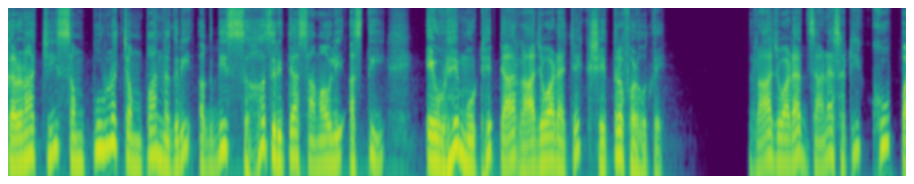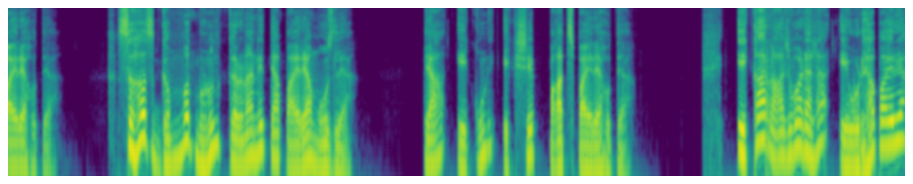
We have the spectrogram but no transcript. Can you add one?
कर्णाची संपूर्ण चंपानगरी अगदी सहजरित्या सामावली असती एवढे मोठे त्या राजवाड्याचे क्षेत्रफळ होते. राजवाड्यात जाण्यासाठी खूप पायऱ्या होत्या. सहज गंमत म्हणून कर्णाने त्या पायऱ्या मोजल्या. त्या एकूण एकशे पाच पायऱ्या होत्या. एका राजवाड्याला एवढ्या पायऱ्या?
